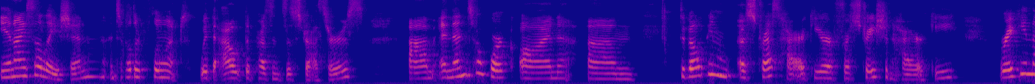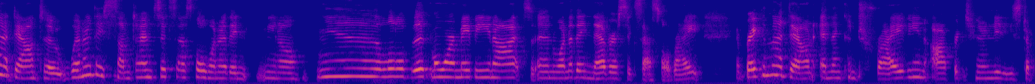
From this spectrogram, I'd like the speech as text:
in isolation until they're fluent without the presence of stressors. Um, and then to work on um, developing a stress hierarchy or a frustration hierarchy breaking that down to when are they sometimes successful when are they you know eh, a little bit more maybe not and when are they never successful right? And breaking that down and then contriving opportunities to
